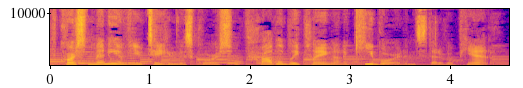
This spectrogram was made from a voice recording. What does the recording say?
Of course, many of you taking this course are probably playing on a keyboard instead of a piano.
